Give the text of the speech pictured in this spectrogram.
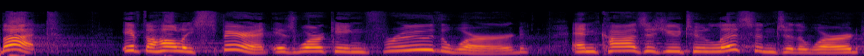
But if the Holy Spirit is working through the Word and causes you to listen to the Word,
